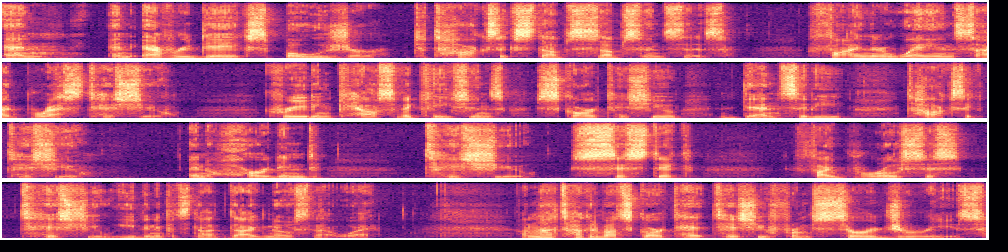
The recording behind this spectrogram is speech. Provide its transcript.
and and everyday exposure to toxic substances find their way inside breast tissue, creating calcifications, scar tissue, density, toxic tissue, and hardened tissue, cystic fibrosis tissue, even if it's not diagnosed that way. I'm not talking about scar t- tissue from surgeries.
